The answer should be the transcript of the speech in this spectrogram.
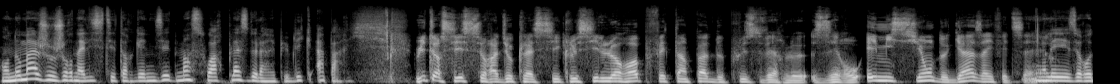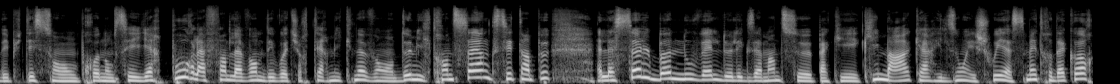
en hommage aux journalistes est organisé demain soir, place de la République à Paris. 8h06 sur Radio Classique. Lucille, l'Europe fait un pas de plus vers le zéro émission de gaz à effet de serre. Les eurodéputés sont prononcés hier pour la fin de la vente des voitures thermiques neuves en 2035. C'est un peu la seule bonne nouvelle de l'examen de ce paquet climat, car ils ont échoué à se mettre d'accord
